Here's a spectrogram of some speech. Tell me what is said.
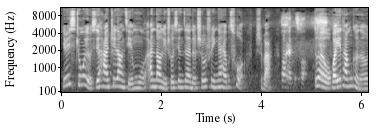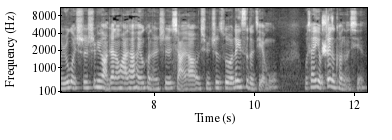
因为中国有嘻哈这档节目，按道理说现在的收视应该还不错，是吧？哦，还不错。对，我怀疑他们可能如果是视频网站的话，他很有可能是想要去制作类似的节目，我猜有这个可能性。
